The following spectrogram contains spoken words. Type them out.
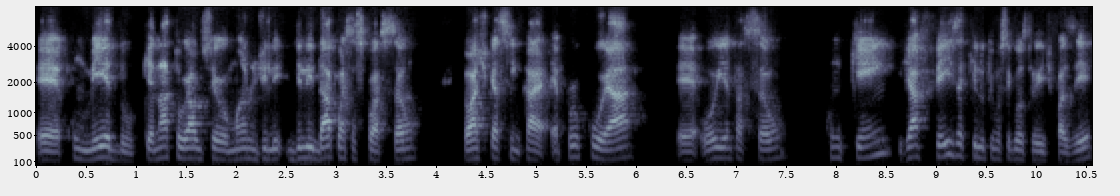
é, com medo, que é natural do ser humano, de, de, lidar com essa situação. Eu acho que assim, cara, é procurar é, orientação com quem já fez aquilo que você gostaria de fazer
